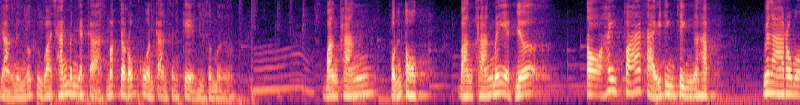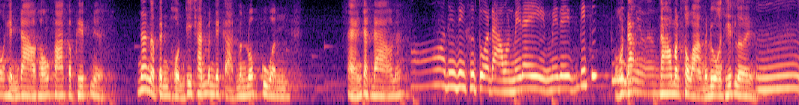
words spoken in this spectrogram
อย่างหนึ่งก็คือว่าชั้นบรรยากาศมักจะรบกวนการสังเกตอยู่เสมอ บางครั้งฝนตก บางครั้งเมฆเยอะ ต่อให้ฟ้าใสจริง ๆ นะครับ เวลาเรามองเห็นดาวท้องฟ้ากระพริบเนี่ยนั่นนะเป็นผลที่ชั้นบรรยากาศมันรบกวนแสงจากดาวนะอ๋อจริงๆ คือตัวดาวมันไม่ได้ไม่ได้วิบวิบวิบอ๋อดาอย่างเงี้ยดาวมันสว่างเหมือนดวงอาทิตย์เลยอืม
